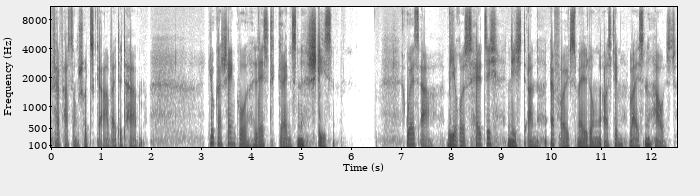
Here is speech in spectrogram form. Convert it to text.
Verfassungsschutz gearbeitet haben. Lukaschenko lässt Grenzen schließen. USA. Virus hält sich nicht an Erfolgsmeldungen aus dem Weißen Haus.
